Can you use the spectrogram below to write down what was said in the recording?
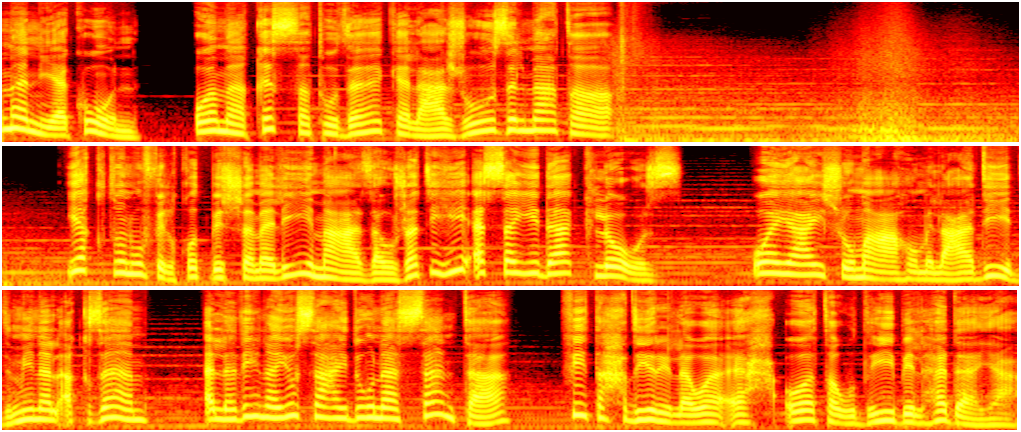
من يكون؟ وما قصة ذاك العجوز المعطاء. يقطن في القطب الشمالي مع زوجته السيدة كلوز ويعيش معهم العديد من الأقزام الذين يساعدون سانتا في تحضير اللوائح وتوضيب الهدايا.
